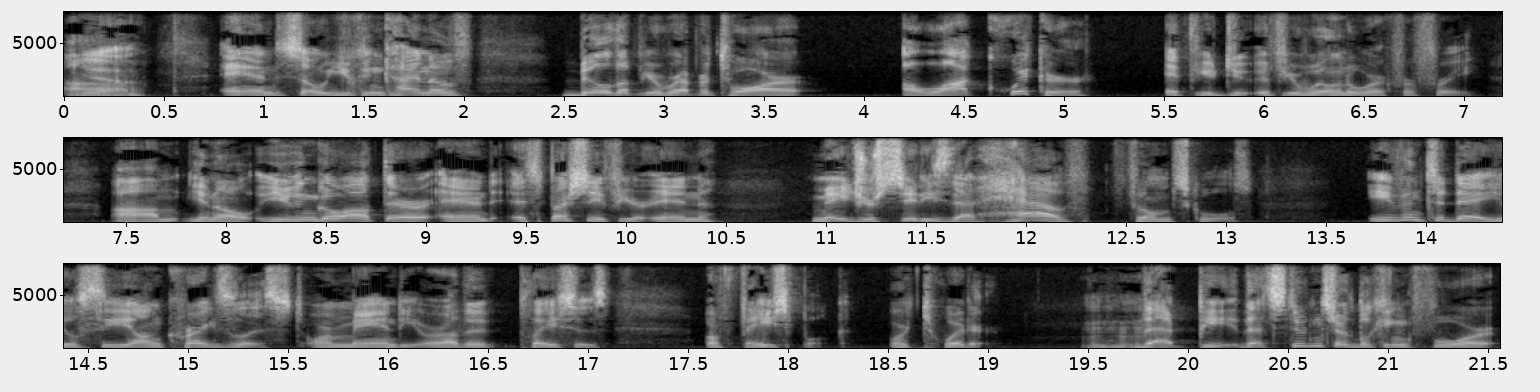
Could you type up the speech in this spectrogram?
um, Yeah. and so you can kind of build up your repertoire a lot quicker if you do if you're willing to work for free. Um, you know, you can go out there and especially if you're in major cities that have film schools. Even today, you'll see on Craigslist or Mandy or other places or Facebook or Twitter that pe- that students are looking for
